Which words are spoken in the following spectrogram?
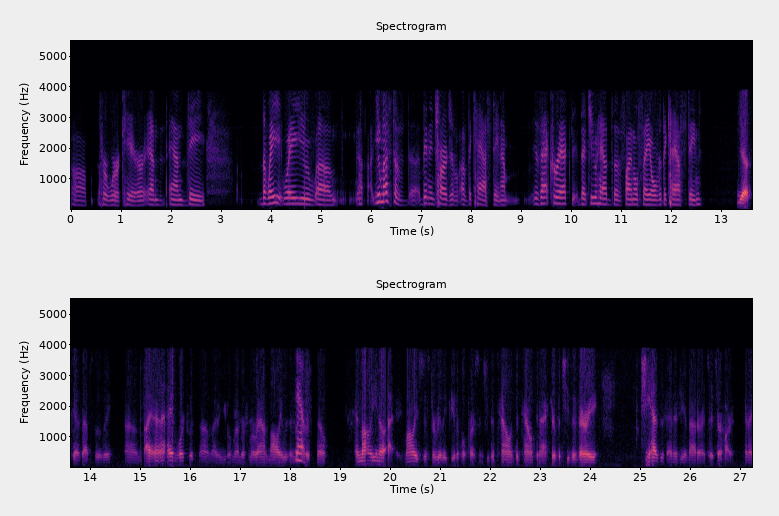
uh her work here and and the the way way you uh, you must have uh, been in charge of, of the casting um, is that correct that you had the final say over the casting yes yes absolutely um i i had worked with um i mean you'll remember from around molly was in the yes. first film and molly you know I, molly's just a really beautiful person she's a talented talented actor but she's a very she has this energy about her. It's, it's her heart, and I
